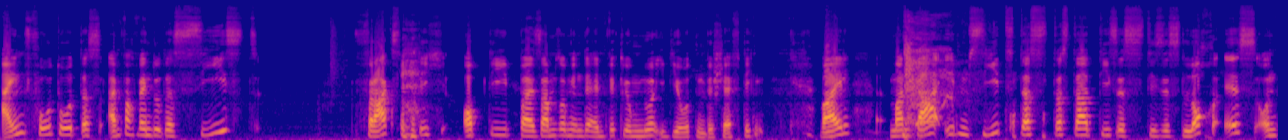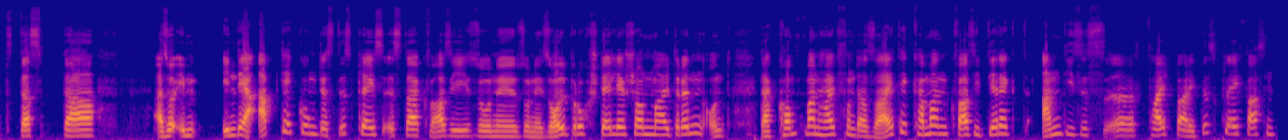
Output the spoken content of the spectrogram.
ein Foto, das einfach, wenn du das siehst, fragst du dich, ob die bei Samsung in der Entwicklung nur Idioten beschäftigen, weil man da eben sieht, dass, dass da dieses, dieses Loch ist und dass da, also im, in der Abdeckung des Displays ist da quasi so eine, so eine Sollbruchstelle schon mal drin und da kommt man halt von der Seite, kann man quasi direkt an dieses äh, faltbare Display fassen.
